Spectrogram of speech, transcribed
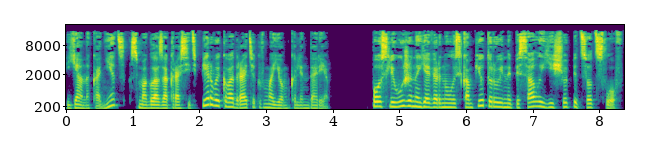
я, наконец, смогла закрасить первый квадратик в моем календаре. После ужина я вернулась к компьютеру и написала еще 500 слов,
